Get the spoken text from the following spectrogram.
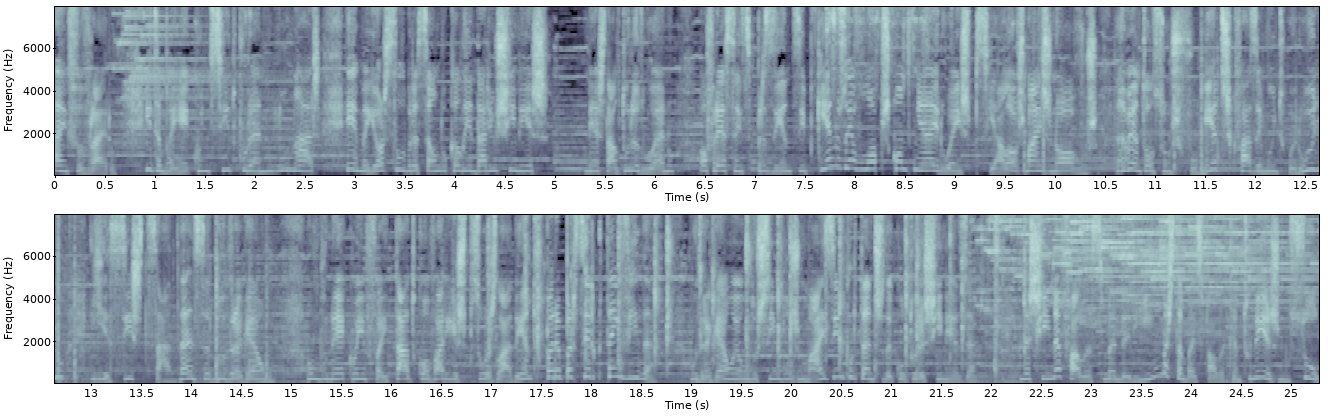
em fevereiro e também é conhecido por ano lunar. É a maior celebração do calendário chinês. Nesta altura do ano, oferecem-se presentes e pequenos envelopes com dinheiro, em especial aos mais novos. Rebentam-se uns foguetes que fazem muito barulho e assiste-se à dança do dragão. Um boneco enfeitado com várias pessoas lá dentro para parecer que tem vida. O dragão é um dos símbolos mais importantes da cultura chinesa. Na China fala-se mandarim, mas também se fala cantonês no sul.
